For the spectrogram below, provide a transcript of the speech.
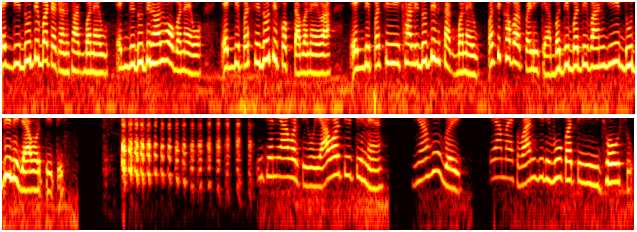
એક દી દૂધી બટાટાનું શાક બનાવ્યું, એક દી દૂધીનો હલવો બનાવ્યો, એક દી પછી દૂધી કોફતા બનાવ્યા, એક દી પછી ખાલી દૂધીનું શાક બનાવ્યું. પછી ખબર પડી કે આ બધી બધી વાનગી દૂધીની જ આવડતી હતી. ઈ જેની આવડતી હોય, આવડતી હતી ને, ત્યાં હું ગઈ. એ આમાં એક વાનગીની બુક હતી જોઉં છું.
